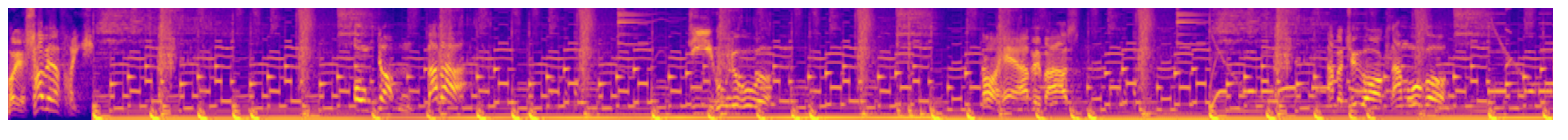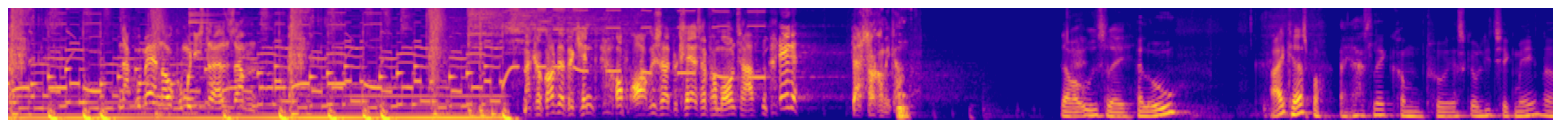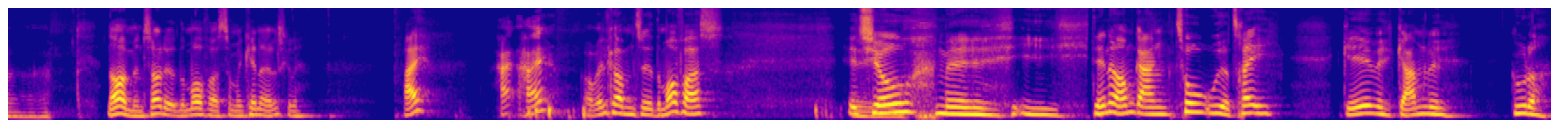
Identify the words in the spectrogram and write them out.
Må jeg så være fri? Ungdommen, baba! De hundehoveder. Og herre bevares. Amatøger og klamrukker. Narkomaner og kommunister alle sammen. Man kan godt være bekendt og brokke sig og beklage sig fra morgen til aften, ikke? Lad os så komme i gang. Der var udslag. Hallo? Hej Kasper. Ej, jeg har slet ikke kommet på... Jeg skal jo lige tjekke mail og... Nå, men så er det jo The Morfars, som man kender og elsker det. Hej, Hej, hej. og velkommen til The Morfars. Et show med i denne omgang to ud af tre gæve gamle gutter,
